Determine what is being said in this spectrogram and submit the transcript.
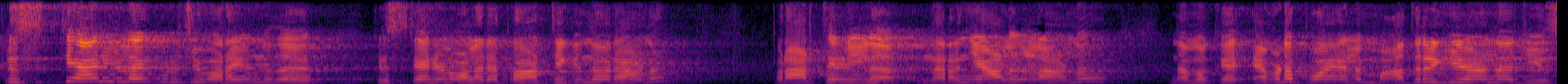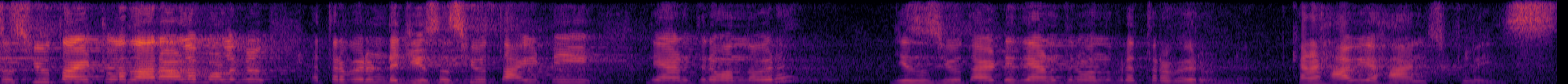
ക്രിസ്ത്യാനികളെ കുറിച്ച് പറയുന്നത് ക്രിസ്ത്യാനികൾ വളരെ പ്രാർത്ഥിക്കുന്നവരാണ് പ്രാർത്ഥനയിൽ നിറഞ്ഞ ആളുകളാണ്. നമുക്ക് എവിടെ പോയാലും മാതൃകയാണ്. ജീസസ് യൂത്ത് ആയിട്ടുള്ള ധാരാളം ആളുകൾ. എത്ര പേരുണ്ട്? ജീസസ് യൂത്ത് ആയിട്ട് ഈ ധ്യാനത്തിന് വന്നവർ ജീസസ് യൂത്ത് ആയിട്ട് ധ്യാനത്തിന് വന്നവർ എത്ര പേരുണ്ട്? Can have you hands please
